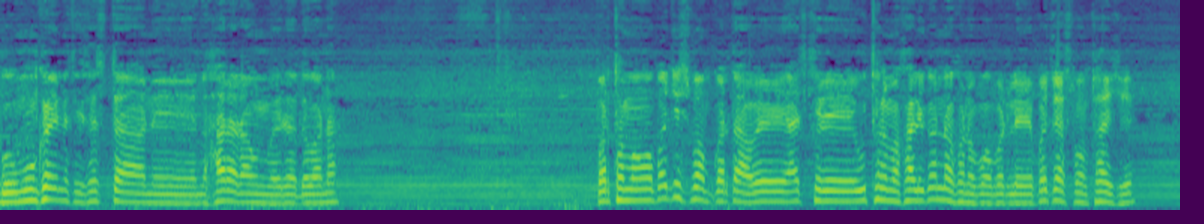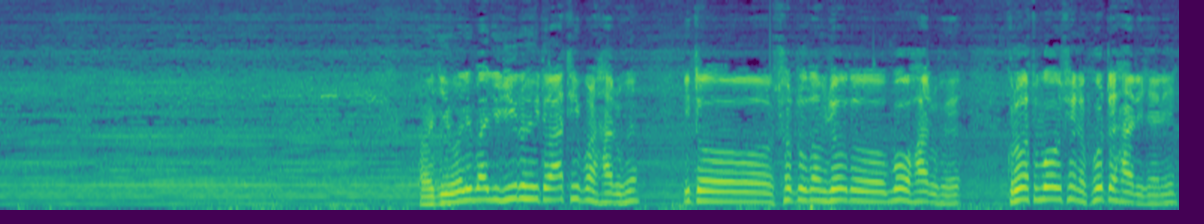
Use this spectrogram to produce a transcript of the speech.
બહુ મોંઘાઈ નથી, સસ્તા અને સારા રાઉન્ડ માર્યા દવાના. પ્રથમમાં પચીસ પંપ કરતા, હવે આજ ખેરે ઉથલમાં ખાલી કરી નાખવાનો પંપ, એટલે પચાસ પંપ થાય છે. હજી ઓલી બાજુ જીરું તો આથી પણ સારું છે. એ તો છોટું તમે જોવું તો બહુ સારું છે. ગ્રોથ બહુ છે ને ફોટે સારી છે એની.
